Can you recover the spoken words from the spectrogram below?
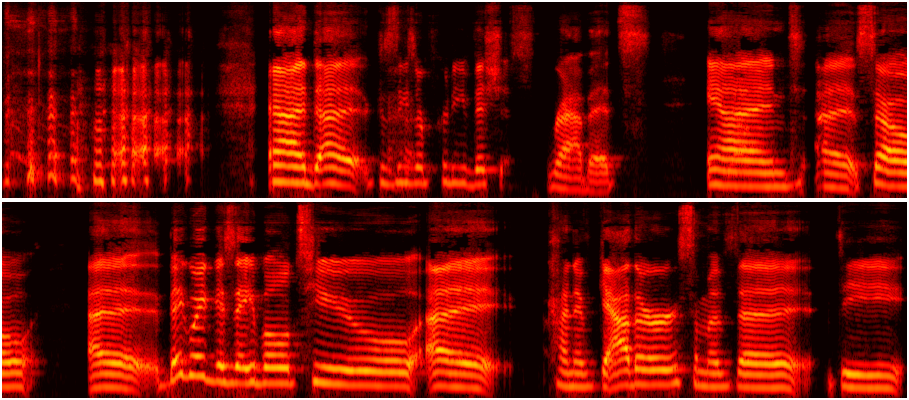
and because these are pretty vicious rabbits, and uh, so uh, Bigwig is able to uh, kind of gather some of the the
